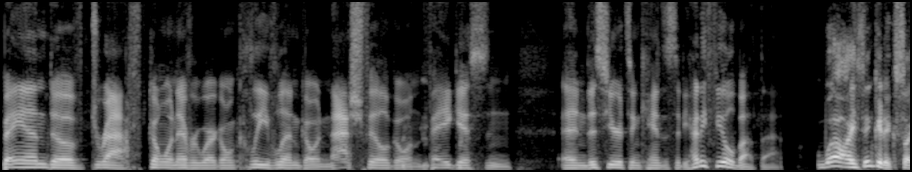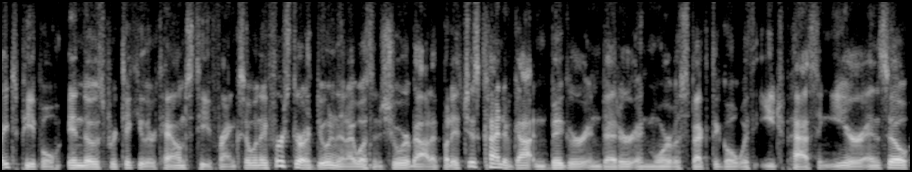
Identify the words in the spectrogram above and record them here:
band of draft going everywhere, going Cleveland, going Nashville, going Vegas, and and this year it's in Kansas City? How do you feel about that? Well, I think it excites people in those particular towns, T. Frank. So when they first started doing it, I wasn't sure about it, but it's just kind of gotten bigger and better and more of a spectacle with each passing year. And so,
